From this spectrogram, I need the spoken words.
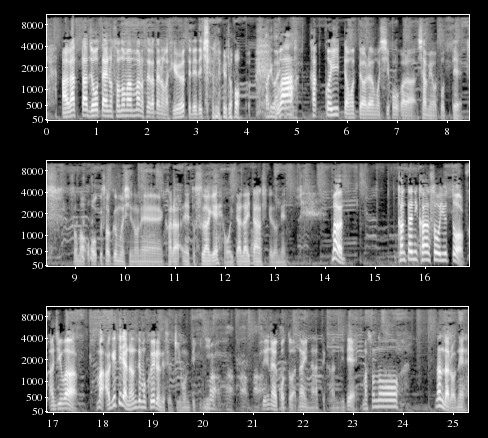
上がった状態のそのまんまの姿のがヒューって出てきたんだけど、バリバリ。うわぁ、かっこいいって思って俺はもう四方から写メを撮って、その オオグソクムシのね、から、えっ、と、素揚げをいただいたんですけどね。まあ、簡単に感想を言うと、味は、まあ、揚げてりゃ何でも食えるんですよ、基本的に。まあまあまあまあ。食えないことはないなって感じで、まあ、その、なんだろうね。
